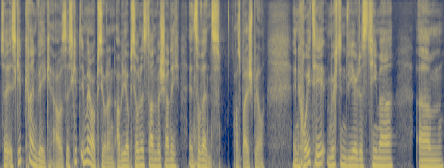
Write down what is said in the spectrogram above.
so es gibt keinen Weg aus. Es gibt immer Optionen, aber die Option ist dann wahrscheinlich Insolvenz als Beispiel. Und heute möchten wir das Thema ähm,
